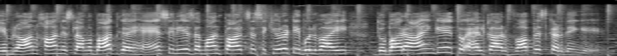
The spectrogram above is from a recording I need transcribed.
इमरान खान इस्लामाबाद गए हैं, इसलिए जमान पार्क से सिक्योरिटी बुलवाई। दोबारा आएँगे तो अहलकार वापस कर देंगे।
